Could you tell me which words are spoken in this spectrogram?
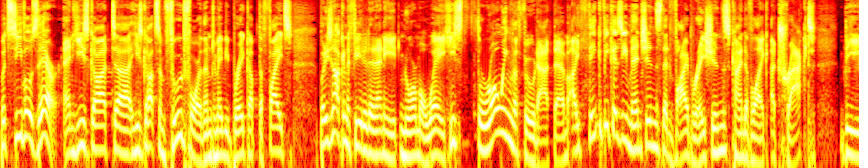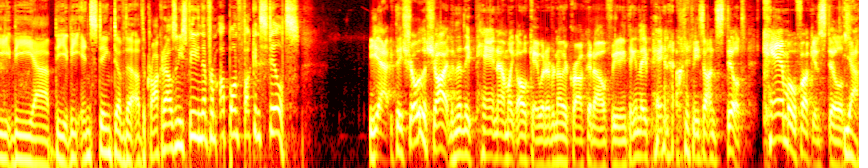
But Steve-O's there and he's got, uh, he's got some food for them to maybe break up the fights, but he's not going to feed it in any normal way. He's throwing the food at them. I think because he mentions that vibrations kind of like attract the, the, uh, the, the instinct of the, of the crocodiles and he's feeding them from up on fucking stilts. Yeah, they show the shot and then they pan out. I'm like, okay, whatever, another crocodile feeding thing. And they pan out and he's on stilts, camo fucking stilts. Yeah.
